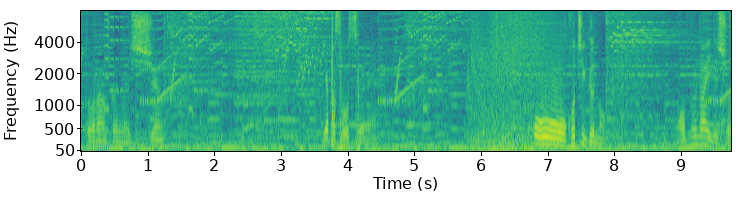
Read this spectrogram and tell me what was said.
ょっとなんか今一瞬。やっぱそうっすよね。おおこっちに来んの？危ないでしょ。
